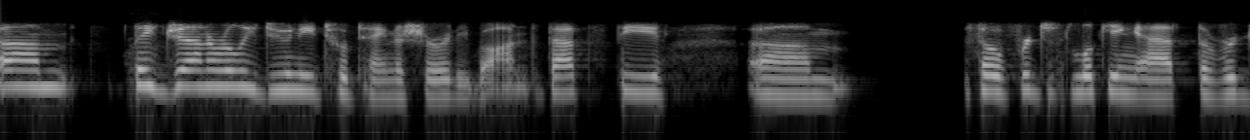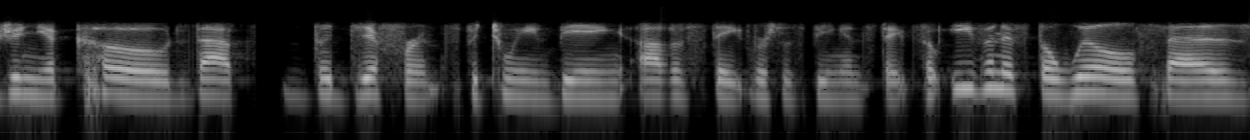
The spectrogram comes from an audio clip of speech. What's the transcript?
Um, they generally do need to obtain a surety bond. That's the um, so if we're just looking at the Virginia code, that's the difference between being out of state versus being in state. So even if the will says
